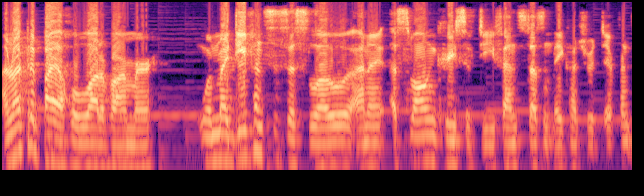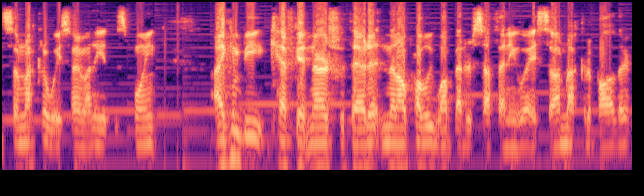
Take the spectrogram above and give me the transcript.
I'm not gonna buy a whole lot of armor. When my defense is this low, and a, small increase of defense doesn't make much of a difference, so I'm not gonna waste my money at this point. I can beat Kefka Narshe without it, and then I'll probably want better stuff anyway, so I'm not gonna bother.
